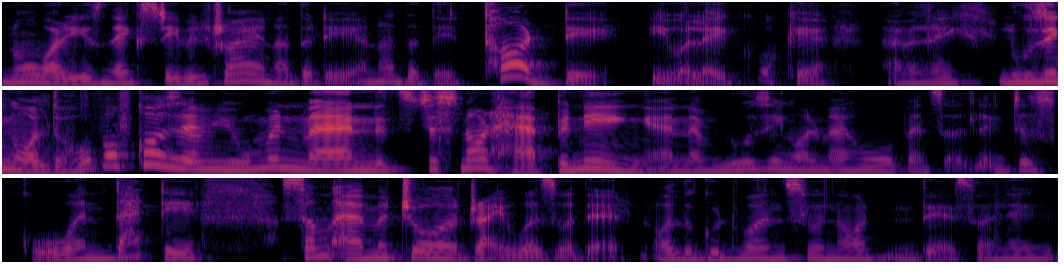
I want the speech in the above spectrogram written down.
no worries. Next day, we'll try another day, another day. Third day, we were like, okay. I was like losing all the hope. Of course, I'm human, man. It's just not happening. And I'm losing all my hope. And so I was like, just go. And that day, some amateur drivers were there. All the good ones were not there. So, like,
